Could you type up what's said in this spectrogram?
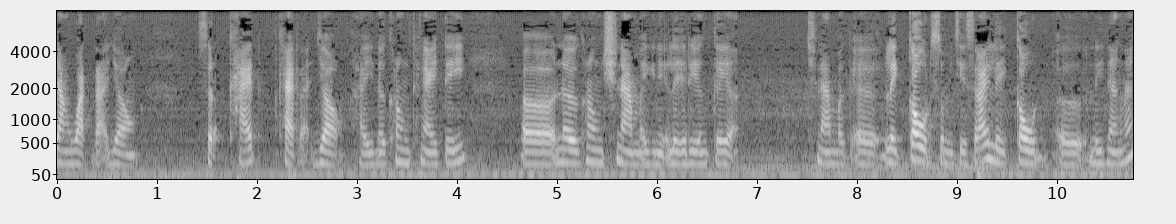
ចង្វាត់រយ៉ងស្រុកខេត្តខេត្តរយ៉ងហើយនៅក្នុងថ្ងៃទីអឺនៅក្នុងឆ្នាំអីគ្នាលេខរៀងគេឆ្នាំលេខកូដសូមអធិស្ឋានលេខកូដនេះហ្នឹងណា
